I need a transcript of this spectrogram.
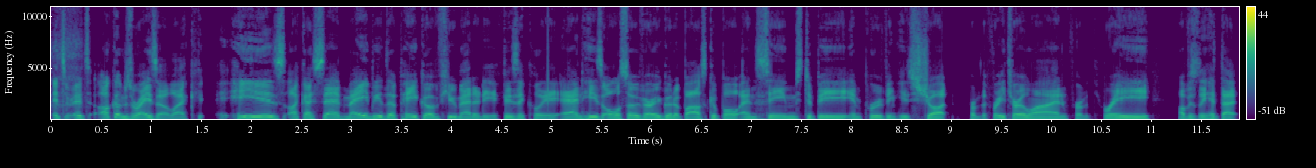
it's it's Occam's razor. Like he is, like I said, maybe the peak of humanity physically, and he's also very good at basketball and seems to be improving his shot from the free throw line, from three, obviously hit that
